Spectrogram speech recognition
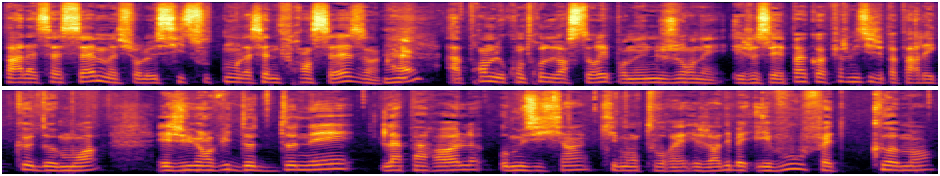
par la SACEM sur le site Soutenons la scène française Ouais. à prendre le contrôle de leur story pendant une journée. Et je savais pas quoi faire. Je me suis dit, j'ai pas parlé que de moi. Et j'ai eu envie de donner la parole aux musiciens qui m'entouraient. Et je leur dis, bah, et vous, vous faites comment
